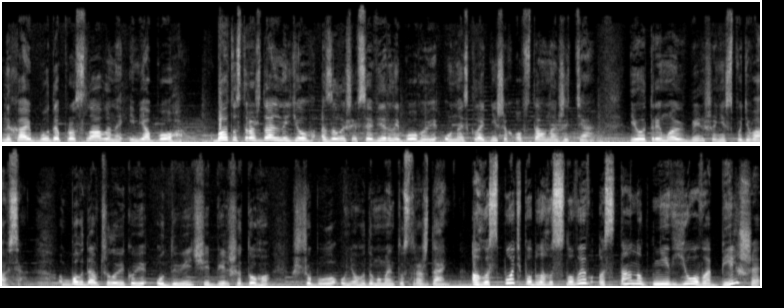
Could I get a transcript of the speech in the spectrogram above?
нехай буде прославлене ім'я Бога. Багатостраждальний Йов залишився вірний Богові у найскладніших обставинах життя і отримав більше, ніж сподівався. Бог дав чоловікові удвічі більше того, що було у нього до моменту страждань. А Господь поблагословив останок днів Йова більше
